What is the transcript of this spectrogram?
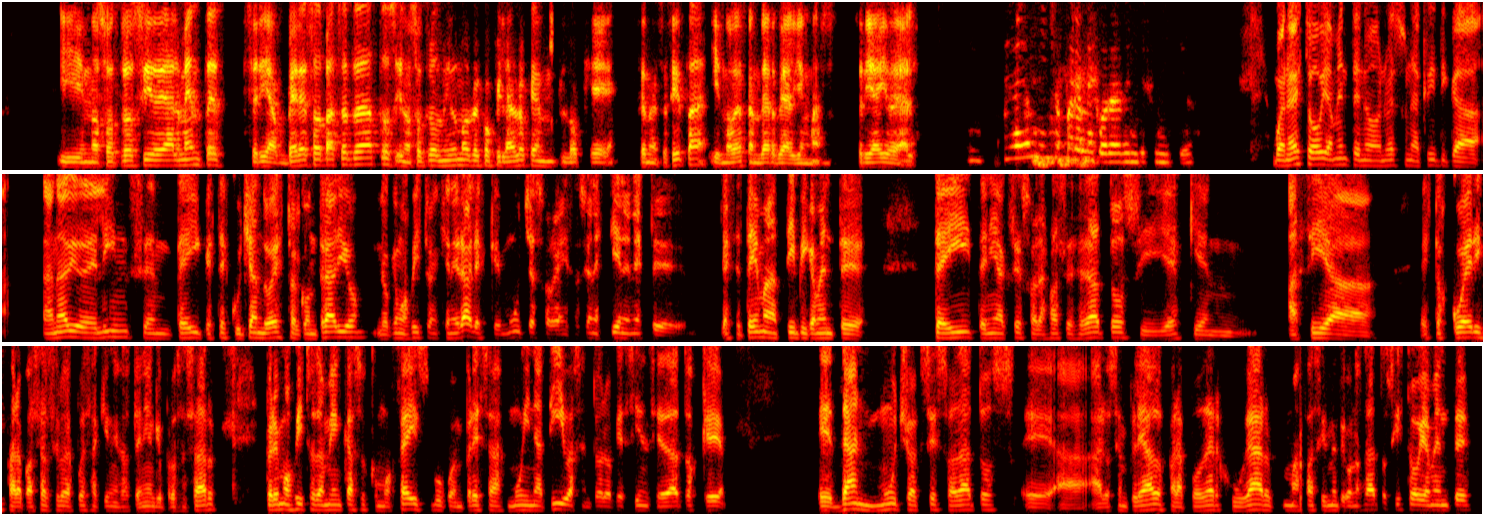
Y nosotros idealmente sería ver esas bases de datos y nosotros mismos recopilar lo que, lo que se necesita y no depender de alguien más. Sería ideal. Hay mucho para mejorar en definitiva. Bueno, esto obviamente no, no es una crítica a nadie del INS en TI que esté escuchando esto, al contrario, lo que hemos visto en general es que muchas organizaciones tienen este, este tema, típicamente TI tenía acceso a las bases de datos y es quien hacía estos queries para pasárselo después a quienes los tenían que procesar. Pero hemos visto también casos como Facebook o empresas muy nativas en todo lo que es ciencia de datos que eh, dan mucho acceso a datos eh, a, los empleados para poder jugar más fácilmente con los datos y esto obviamente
